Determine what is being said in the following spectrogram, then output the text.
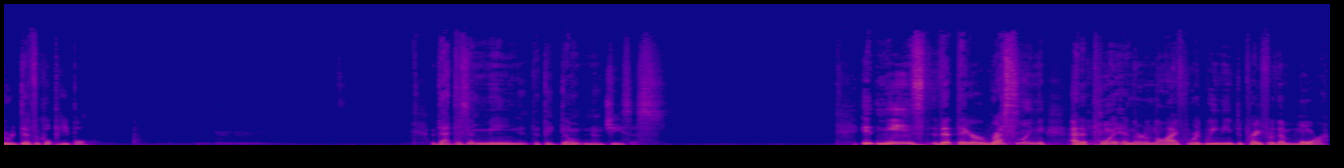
who are difficult people. But that doesn't mean that they don't know Jesus. It means that they are wrestling at a point in their life where we need to pray for them more,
